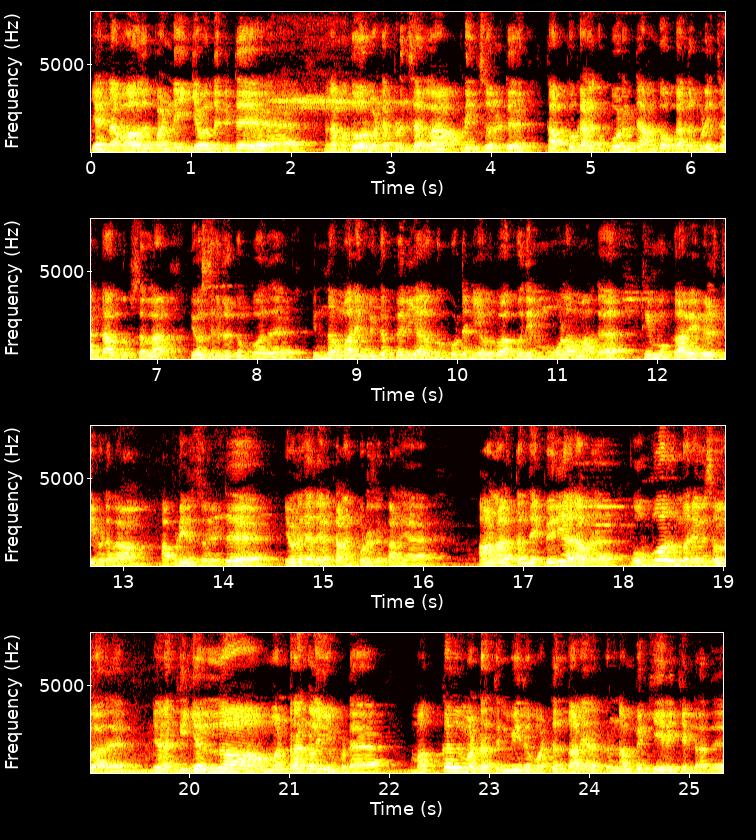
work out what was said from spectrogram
என்னவாவது பண்ணி இங்கே வந்துக்கிட்டு நம்ம கவர்மெண்ட்டை பிடிச்சிடலாம் அப்படின்னு சொல்லிட்டு தப்பு கணக்கு போட்டுக்கிட்டு அங்கே உட்காந்துக்கூடிய ஜெண்டா குரூப்ஸ் எல்லாம் யோசிச்சுக்கிட்டு இருக்கும்போது இந்த மாதிரி மிகப்பெரிய அளவுக்கு கூட்டணியை உருவாக்குவதன் மூலமாக திமுகவை வீழ்த்தி விடலாம் அப்படின்னு சொல்லிட்டு இவனுக்கு அதை கணக்கு போட்டுருக்கானுங்க ஆனால் தந்தை பெரியார் அவர் ஒவ்வொரு முறையும் சொல்வார் எனக்கு எல்லா மன்றங்களையும் விட மக்கள் மன்றத்தின் மீது மட்டும்தான் எனக்கு நம்பிக்கை இருக்கின்றது.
